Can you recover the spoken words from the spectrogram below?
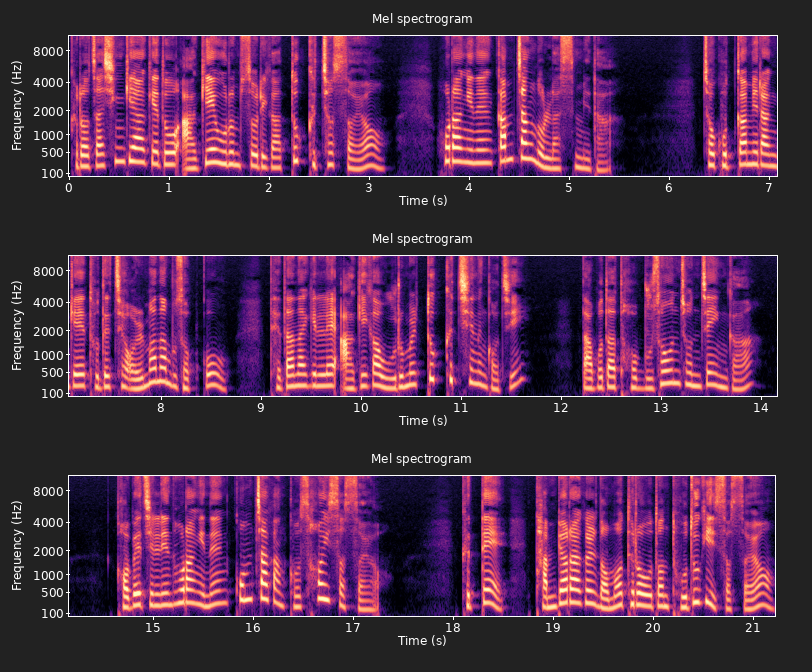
그러자 신기하게도 아기의 울음소리가 뚝 그쳤어요. 호랑이는 깜짝 놀랐습니다. 저 곶감이란 게 도대체 얼마나 무섭고 대단하길래 아기가 울음을 뚝 그치는 거지? 나보다 더 무서운 존재인가? 겁에 질린 호랑이는 꼼짝 않고 서 있었어요. 그때 담벼락을 넘어 들어오던 도둑이 있었어요.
